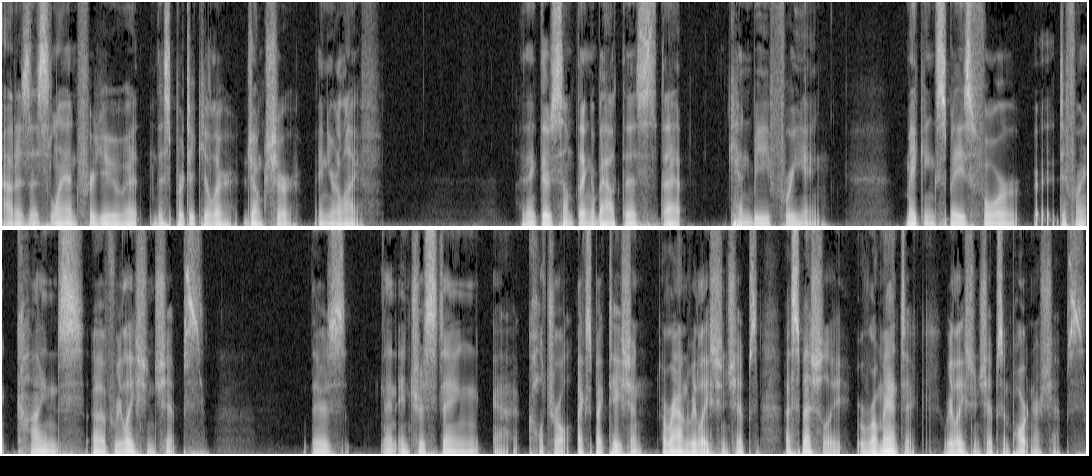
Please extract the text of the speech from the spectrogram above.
How does this land for you at this particular juncture in your life? I think there's something about this that can be freeing, making space for uh, different kinds of relationships. There's an interesting uh, cultural expectation around relationships, especially romantic relationships and partnerships,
